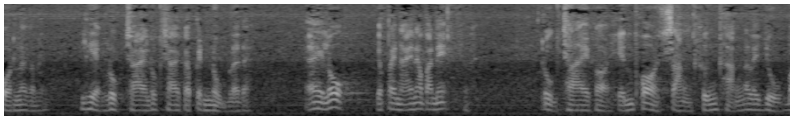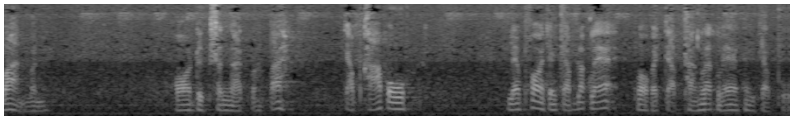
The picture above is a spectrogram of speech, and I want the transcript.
คนแล้วก็เลยเรียกลูกชาย ลูกชายก็เป็นหนุ่มแล้วได้เอ้ยลูก จะไปไหนนะวันนี้ ลูกชายก็เห็นพ่อสั่งขึงขังอะไรอยู่บ้านมัน พอดึกสงัดมาไปจับขาปู แล้วพ่อจะจับลักแร้พ่อก็จับทางลักแร้ให้จับปู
